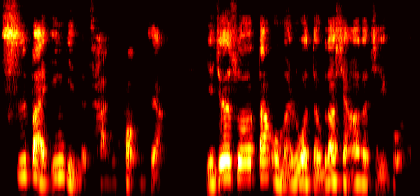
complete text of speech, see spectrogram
失败阴影的惨况。这样，也就是说，当我们如果得不到想要的结果呢，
